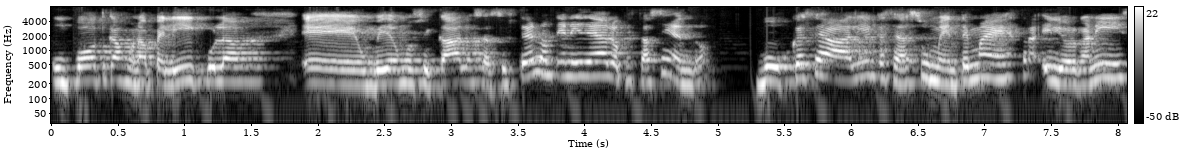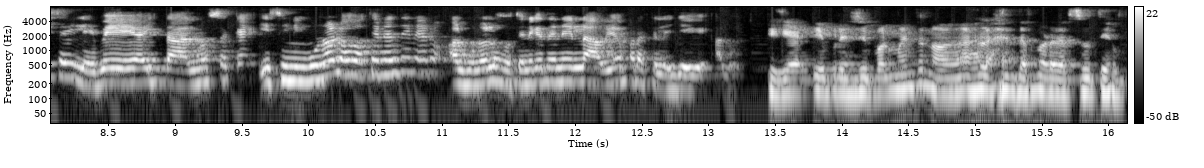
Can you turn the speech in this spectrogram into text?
un podcast, una película, eh, un video musical. O sea, si usted no tiene idea de lo que está haciendo, búsquese a alguien que sea su mente maestra y le organice y le vea y tal, no sé qué. Y si ninguno de los dos tiene el dinero, alguno de los dos tiene que tener la vida para que le llegue al otro. Y, que, y principalmente no hagan a la gente perder su tiempo.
